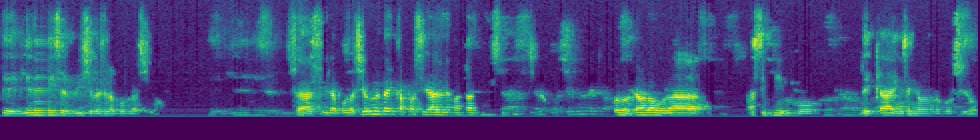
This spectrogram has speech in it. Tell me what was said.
de bienes y servicios hace la población. O sea, si la población no está en capacidad de demandar bienes y servicios, pues el mercado laboral así mismo decae en esa proporción.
